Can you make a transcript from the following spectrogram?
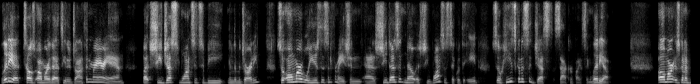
Lydia tells Omar that it's either Jonathan or Maryanne, but she just wants it to be in the majority. So Omar will use this information as she doesn't know if she wants to stick with the eight. So he's going to suggest sacrificing Lydia. Omar is going to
